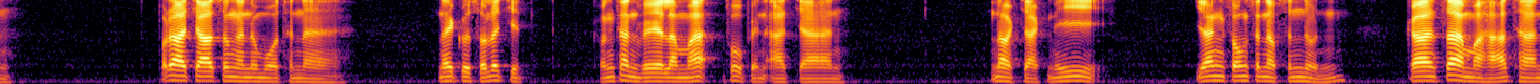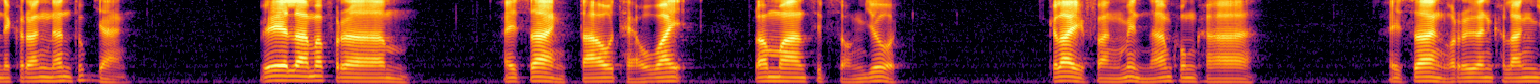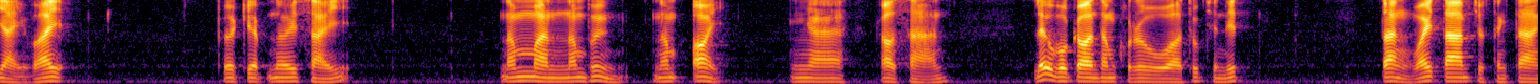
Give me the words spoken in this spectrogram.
พระราชาทรงอนุโมทนา ในกุศลจิตของท่านเวลมะผู้เป็นอาจารย์ นอกจากนี้ ยังทรงสนับสนุน การสร้างมหาทานในครั้งนั้นทุกอย่าง เวลามะพรามให้สร้างเตาแถวไว้ ประมาณสิบสองโยชน์ใกล้ฝั่งแม่น้ำคงคา ให้สร้างเรือนคลังใหญ่ไว้ เพื่อเก็บเนยใส น้ำมันน้ำผึ้งน้ำอ้อย งาข้าวสาร และอุปกรณ์ทำครัวทุกชนิด ตั้งไว้ตามจุดต่าง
